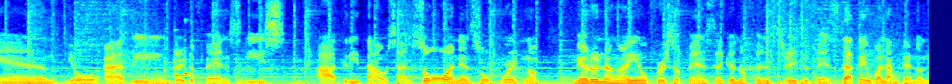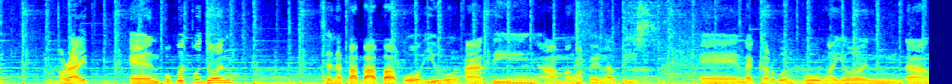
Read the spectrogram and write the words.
And yung ating third offense is uh, 3,000. So on and so forth, no? Meron na nga yung first offense, second offense, third offense. Dati walang ganun. Alright? And bukod po doon, sa napababa po yung ating uh, mga penalties. And nagkaroon po ngayon ng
